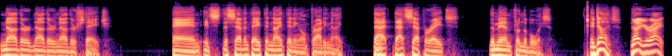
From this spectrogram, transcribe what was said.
another, another, another stage, and it's the seventh, eighth, and ninth inning on Friday night. That that separates the men from the boys. It does. No, you're right.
